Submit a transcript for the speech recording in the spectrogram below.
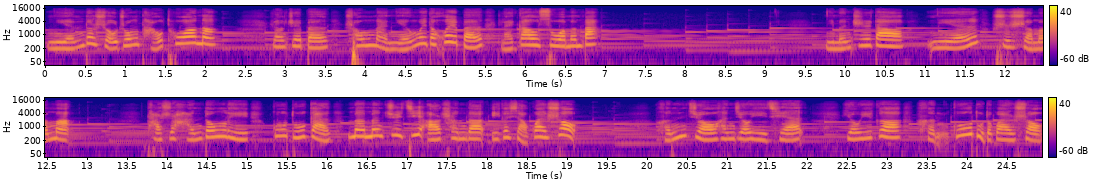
年的手中逃脱呢？让这本充满年味的绘本来告诉我们吧。你们知道年是什么吗？它是寒冬里孤独感慢慢聚集而成的一个小怪兽。很久很久以前，有一个很孤独的怪兽，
